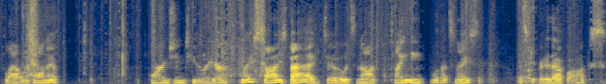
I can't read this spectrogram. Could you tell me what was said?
flowers on it orange interior nice size bag too it's not tiny well that's nice let's get rid of that box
